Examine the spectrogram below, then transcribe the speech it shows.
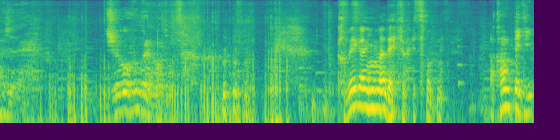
マジで。ね15分ぐらいかかると思ってた。壁紙までとか言ってたもんね。あ完璧。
